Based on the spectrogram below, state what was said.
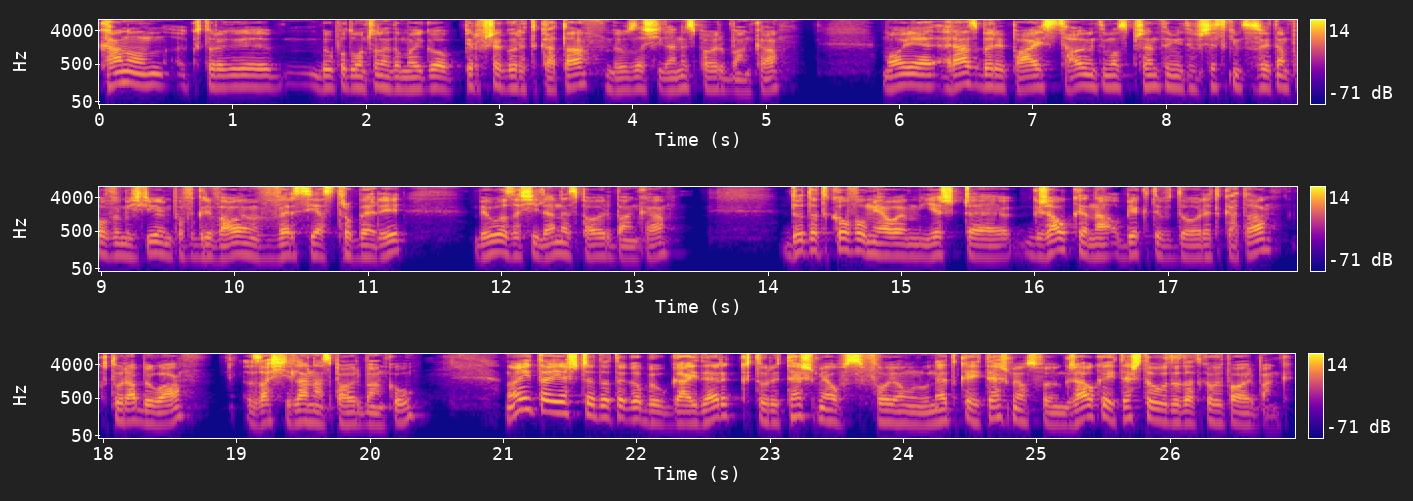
Canon, który był podłączony do mojego pierwszego Redcata, był zasilany z powerbanka. Moje Raspberry Pi z całym tym osprzętem i tym wszystkim, co sobie tam powymyśliłem i powgrywałem w wersji Astroberry, było zasilane z powerbanka. Dodatkowo miałem jeszcze grzałkę na obiektyw do Redcata, która była zasilana z powerbanku. No i to jeszcze do tego był guider, który też miał swoją lunetkę i też miał swoją grzałkę i też to był dodatkowy powerbank.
